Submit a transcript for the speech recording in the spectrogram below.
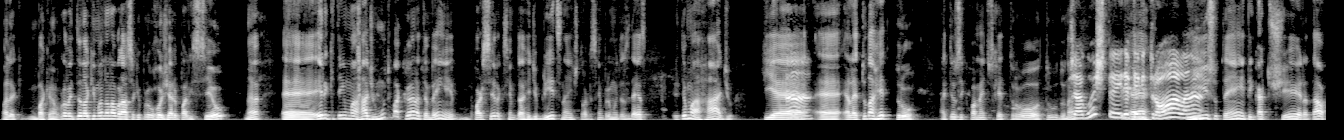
Olha que bacana. Aproveitando aqui, mandando um abraço aqui pro Rogério Paliceu, né? É, ele que tem uma rádio muito bacana também, é parceiro aqui sempre da Rede Blitz, né? A gente troca sempre muitas ideias. Ele tem uma rádio que é, Ah. é- ela é toda retrô. Aí tem os equipamentos retrô, tudo, né? Já gostei. Deve É. ter vitrola, né? Isso tem, tem cartucheira e tal.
